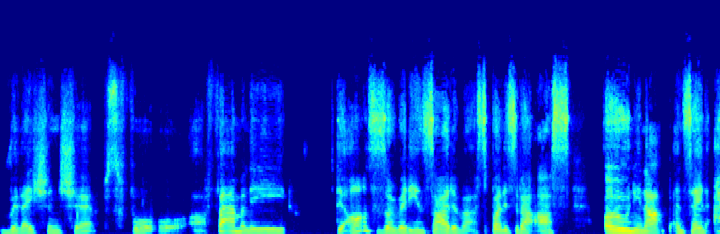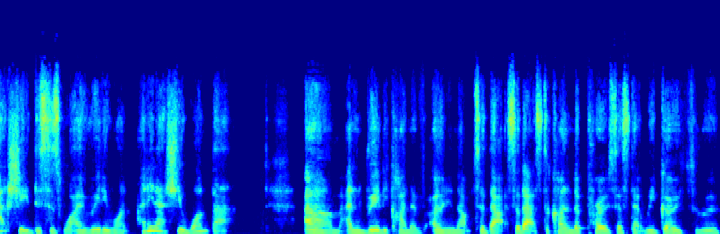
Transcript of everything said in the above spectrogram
relationships, for our family, the answer's are already inside of us, but it's about us owning up and saying, actually, this is what I really want. I didn't actually want that. Um, and really kind of owning up to that. So that's the kind of the process that we go through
